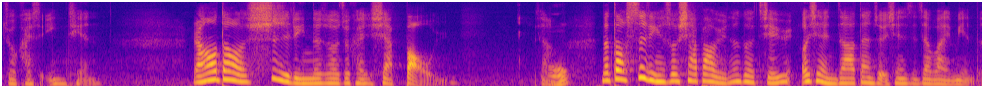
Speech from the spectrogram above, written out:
就开始阴天。然后到了士林的时候就开始下暴雨。这样，哦、那到士林的时候下暴雨，那个捷运，而且你知道淡水线是在外面的，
